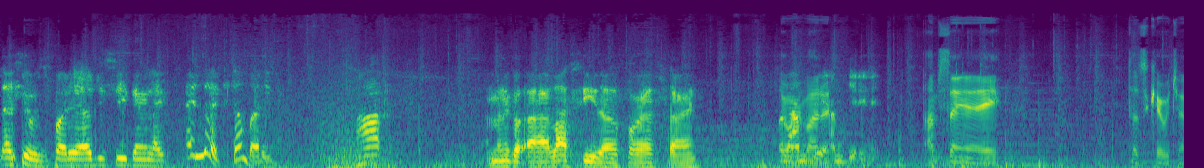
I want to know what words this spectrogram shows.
that shit was funny. I just see Dan like, hey look, somebody. Hop. I'm gonna go, uh, I lost C though for us, sorry. Don't worry I'm, about it. I'm getting it. I'm staying at A. That's okay with you.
